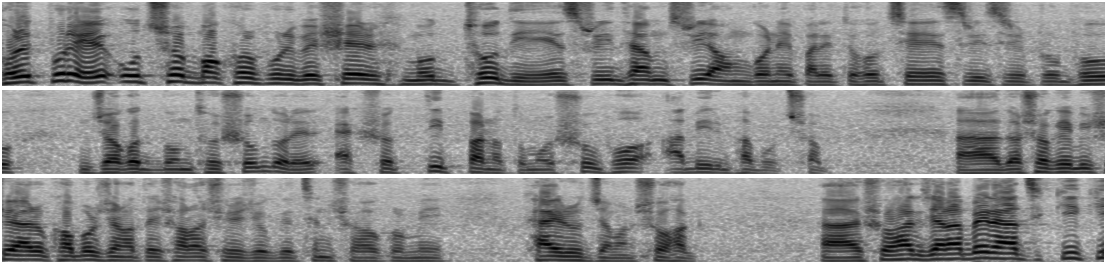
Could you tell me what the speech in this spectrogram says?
ফরিদপুরে উৎসব মখর পরিবেশের মধ্য দিয়ে শ্রীধাম শ্রী অঙ্গনে পালিত হচ্ছে শ্রী শ্রী প্রভু জগৎবন্ধু সুন্দরের একশো তিপ্পান্নতম শুভ আবির্ভাব উৎসব। দর্শক, এ বিষয়ে আরও খবর জানাতে সরাসরি যোগ দিচ্ছেন সহকর্মী খায়রুজ্জামান সোহাগ। সোহাগ, জানাবেন আজ কি কি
